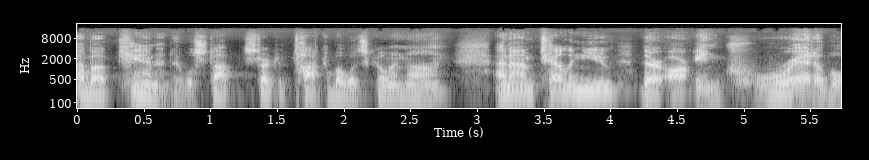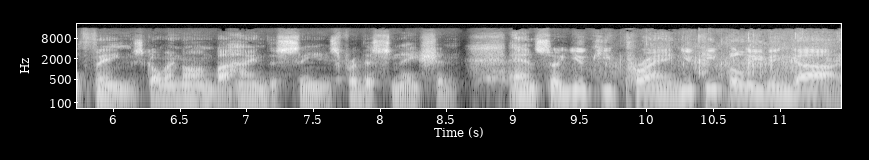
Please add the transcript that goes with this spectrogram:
about Canada. We'll stop, start to talk about what's going on. And I'm telling you, there are incredible things going on behind the scenes for this nation. And so you keep praying, you keep believing God.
